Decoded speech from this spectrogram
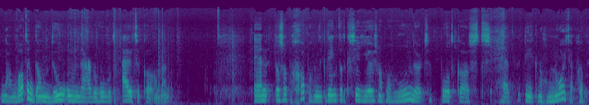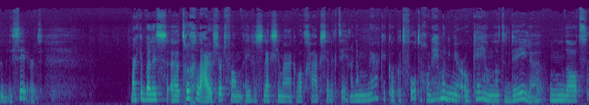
nou, wat ik dan doe om daar bijvoorbeeld uit te komen. En dat is ook wel grappig, want ik denk dat ik serieus nog wel honderd podcasts heb die ik nog nooit heb gepubliceerd. Maar ik heb wel eens uh, teruggeluisterd van even selectie maken, wat ga ik selecteren? En dan merk ik ook, het voelt er gewoon helemaal niet meer oké om dat te delen, omdat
